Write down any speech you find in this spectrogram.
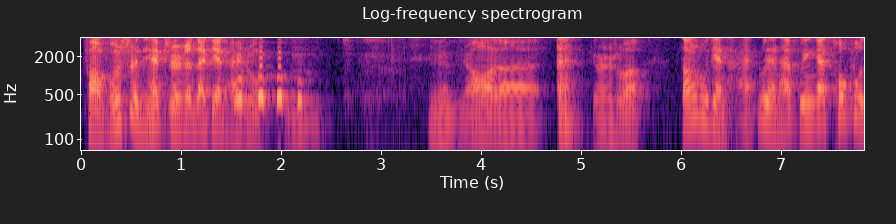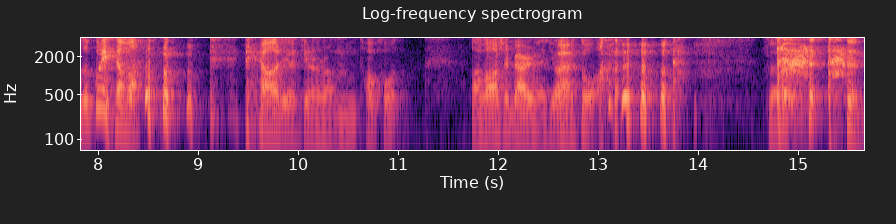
仿佛瞬间置身在电台中。嗯，嗯，然后呢，有人说，当录电台，录电台不应该脱裤子跪下吗？然后这个听众说，嗯，脱裤子。老高身边人有点多，对，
